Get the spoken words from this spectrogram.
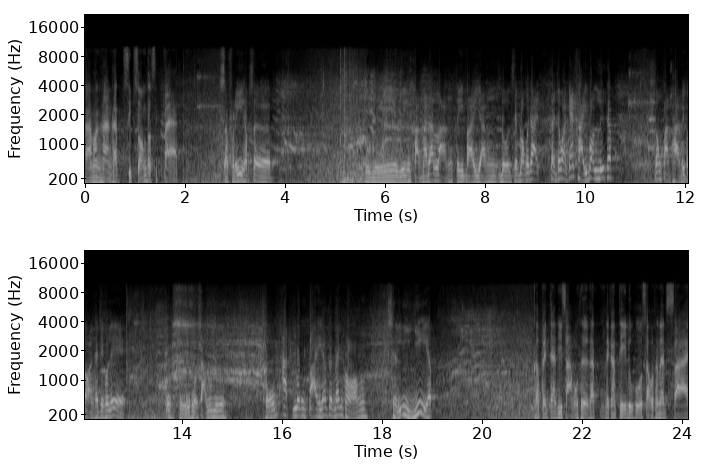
ตามห่างๆครับ 12 ต่อซาฟารีครับเสิร์ฟ ลูกนี้วิ่งปัดมาด้านหลัง ตีไปยังโดนเซฟบล็อกไม่ได้ แต่จังหวะแก้ไขบอลลึกครับ ต้องปัดผ่านไปก่อนคาเจโคเล่โอ้โหหัวเสาลูกนี้โถมอัดลงไปครับทางด้านของเชลลี่ยี่ครับ18ครับเป็นแต้มที่ 3 ของเธอครับ ในการตีลูกหัวเสาทางด้านซ้าย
